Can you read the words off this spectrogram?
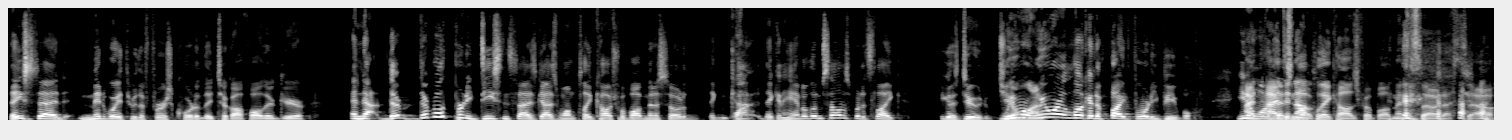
They said midway through the first quarter they took off all their gear. And now they're they're both pretty decent sized guys. One played college football at Minnesota. They can they can handle themselves, but it's like he goes, dude, we, were, we weren't looking to fight forty people. You don't I, want I that did not play college football in Minnesota, so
